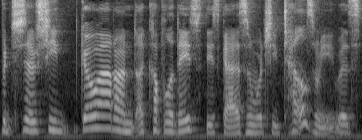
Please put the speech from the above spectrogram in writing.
but so she'd go out on a couple of dates with these guys and what she tells me was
